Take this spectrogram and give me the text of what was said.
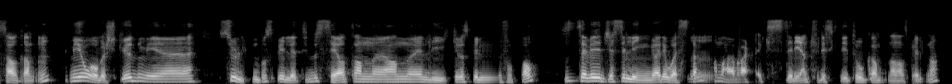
Southampton. Mye overskudd, mye sulten på spilletid. Du ser at han, han liker å spille fotball. Så ser vi Jesse Lingard i Westham. Mm. Han har jo vært ekstremt frisk de to kampene han har spilt nå.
